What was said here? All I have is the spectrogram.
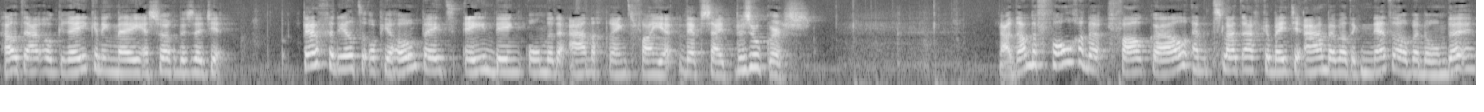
houd daar ook rekening mee en zorg dus dat je per gedeelte op je homepage één ding onder de aandacht brengt van je websitebezoekers. Nou, dan de volgende valkuil, en het sluit eigenlijk een beetje aan bij wat ik net al benoemde.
